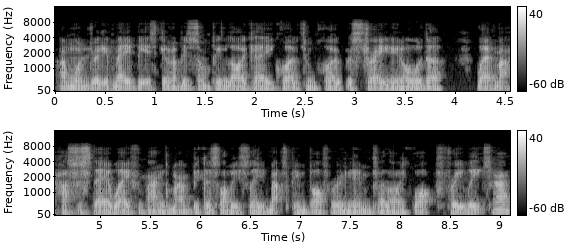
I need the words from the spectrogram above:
I'm wondering if maybe it's going to be something like a quote unquote restraining order where Matt has to stay away from Hangman because obviously Matt's been bothering him for like, what, three weeks now?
